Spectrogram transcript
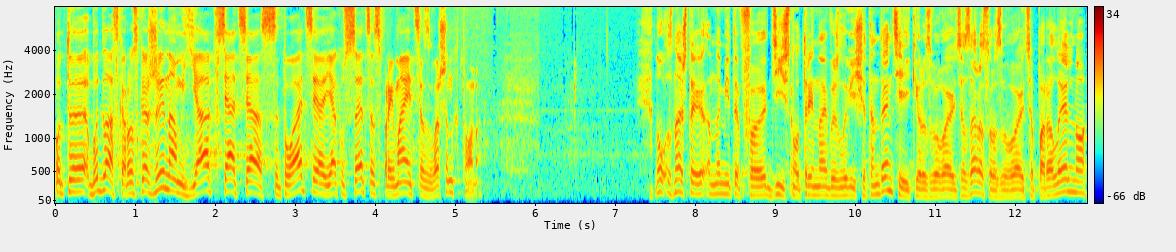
От, е, будь ласка, розкажи нам, як вся ця ситуація, як усе це сприймається з Вашингтона. Ну, знаєш, ти намітив е, дійсно три найважливіші тенденції, які розвиваються зараз, розвиваються паралельно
